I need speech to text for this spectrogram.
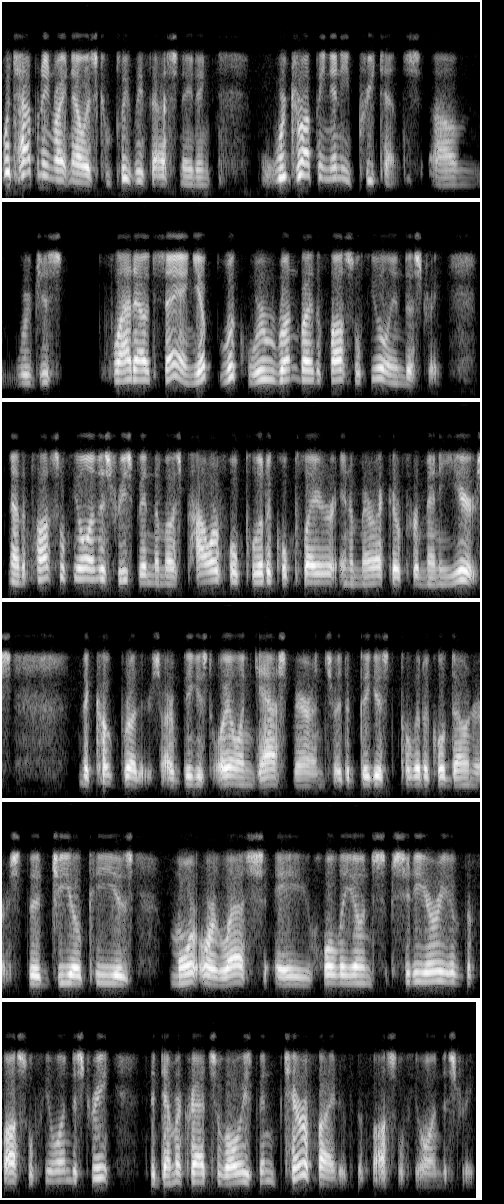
what's happening right now is completely fascinating. We're dropping any pretense. Um, we're just flat out saying, "Yep, look, we're run by the fossil fuel industry." Now, the fossil fuel industry has been the most powerful political player in America for many years. The Koch brothers, our biggest oil and gas barons, are the biggest political donors. The GOP is more or less a wholly owned subsidiary of the fossil fuel industry. The Democrats have always been terrified of the fossil fuel industry,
